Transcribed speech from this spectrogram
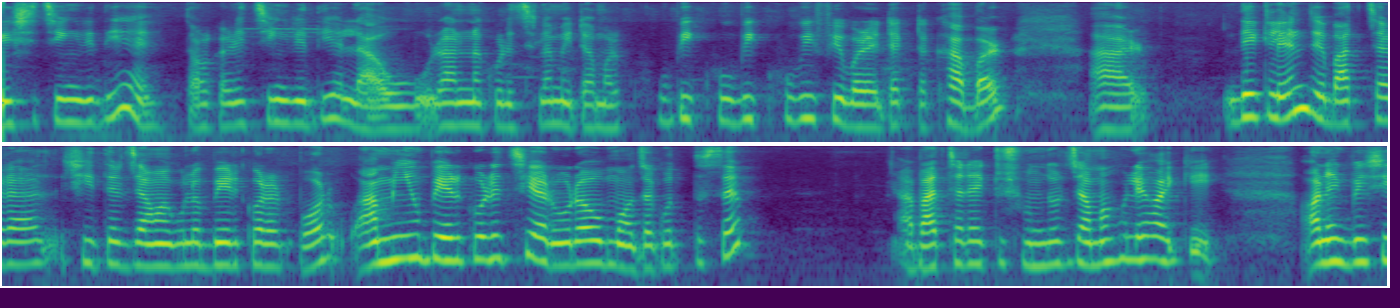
দেশি চিংড়ি দিয়ে, তরকারি চিংড়ি দিয়ে লাউ রান্না করেছিলাম। এটা আমার খুবই খুবই খুবই ফেভারিট একটা খাবার। আর দেখলেন যে বাচ্চারা শীতের জামাগুলো বের করার পর আমিও বের করেছি আর ওরাও মজা করতেছে। আর বাচ্চারা একটু সুন্দর জামা হলে হয় কি, অনেক বেশি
